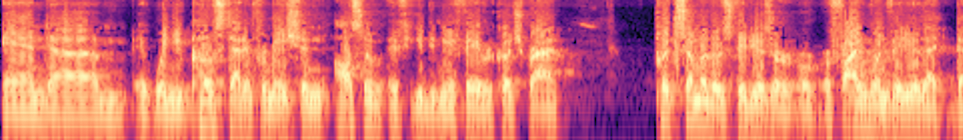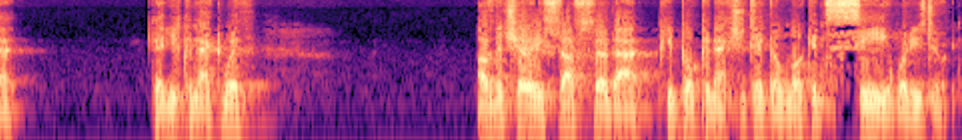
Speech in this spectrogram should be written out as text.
And um, it, when you post that information, also, if you could do me a favor, Coach Brad, put some of those videos or, or, or find one video that that that you connect with, of the charity stuff so that people can actually take a look and see what he's doing,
